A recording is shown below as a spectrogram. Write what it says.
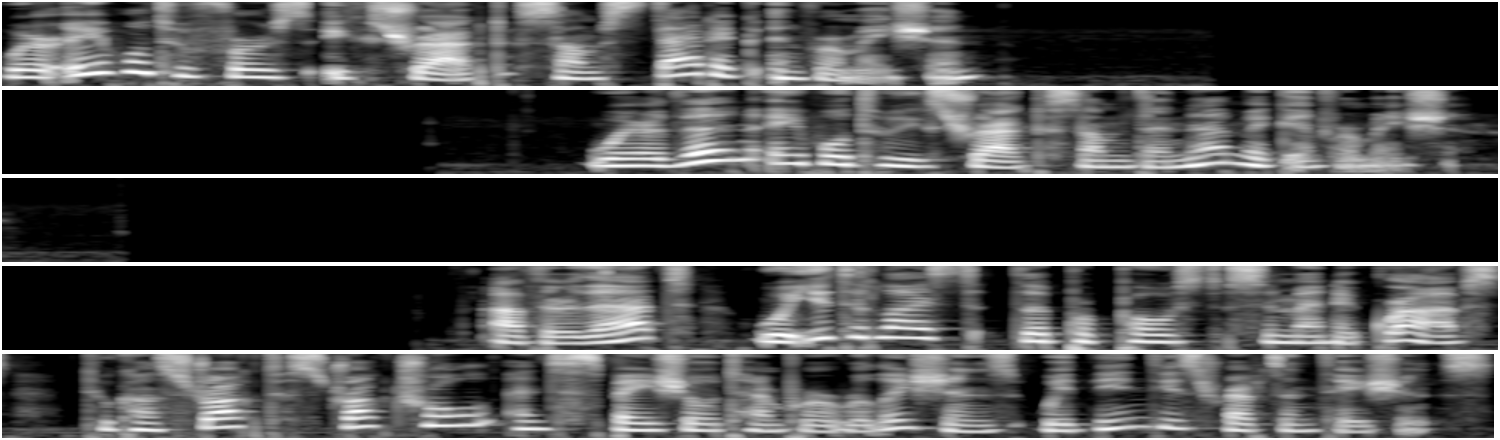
we're able to first extract some static information. We're then able to extract some dynamic information. After that, we utilized the proposed semantic graphs to construct structural and spatial temporal relations within these representations.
